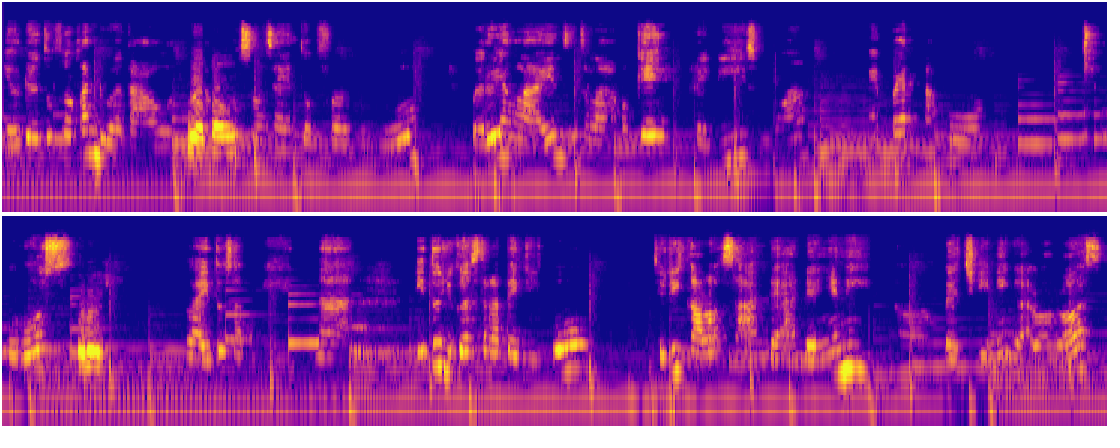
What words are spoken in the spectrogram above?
Ya udah TOEFL kan dua tahun. Dua tahun. aku selesaiin TOEFL dulu baru yang lain setelah oke okay, ready semua mepet aku urus. Urus. Setelah itu submit. Nah itu juga strategiku. Jadi kalau seandai-andainya nih batch ini nggak lolos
